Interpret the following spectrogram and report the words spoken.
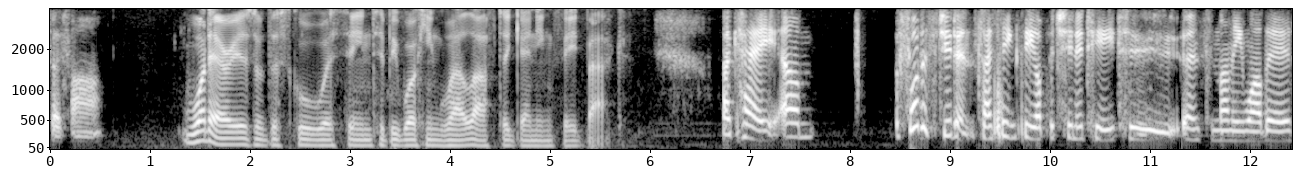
so far. What areas of the school were seen to be working well after gaining feedback? Okay, um, for the students, I think the opportunity to earn some money while they're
